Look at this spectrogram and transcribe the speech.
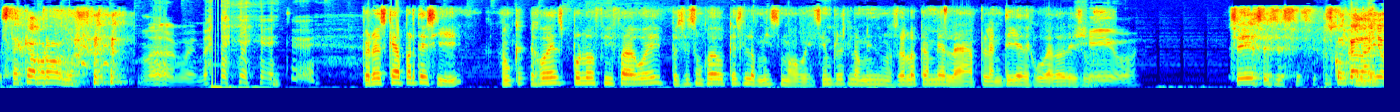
Está cabrón. No, güey. no. Pero es que aparte si, aunque juegues puro FIFA, güey, pues es un juego que es lo mismo, güey. Siempre es lo mismo, solo cambia la plantilla de jugadores, güey. Sí, güey. Sí, sí, sí, sí. Pues con cada año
